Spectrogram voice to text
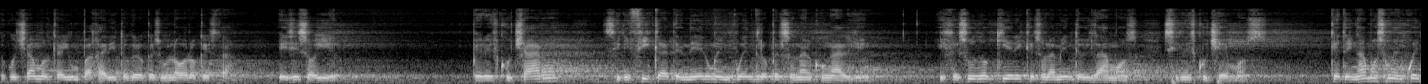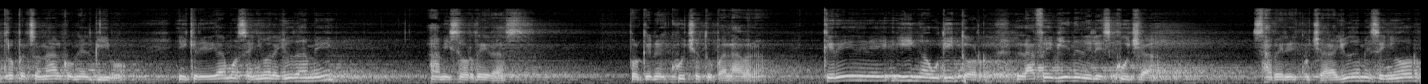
escuchamos que hay un pajarito, creo que es un loro que está. Ese es oír. Pero escuchar significa tener un encuentro personal con alguien. Y Jesús no quiere que solamente oigamos, sino escuchemos. Que tengamos un encuentro personal con Él vivo y que le digamos, Señor, ayúdame a mis sorderas, porque no escucho tu palabra. Cree in auditor, la fe viene de la escucha, saber escuchar. Ayúdame, Señor,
